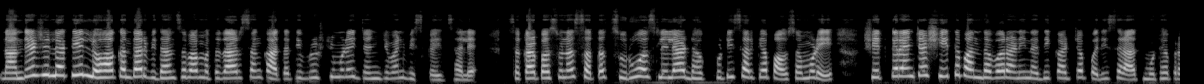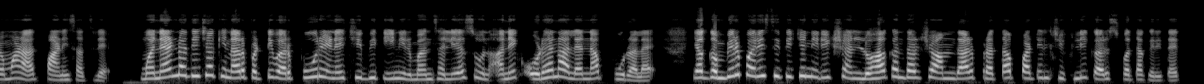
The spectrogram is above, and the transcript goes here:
नांदेड जिल्ह्यातील लोहाकंदार विधानसभा मतदारसंघात अतिवृष्टीमुळे जनजीवन विस्कळीत झाले. सकाळपासूनच सतत सुरू असलेल्या ढगफुटीसारख्या पावसामुळे शेतकऱ्यांच्या शेतबांधावर आणि नदीकाठच्या परिसरात मोठ्या प्रमाणात पाणी साचले. मन्याड नदीच्या किनारपट्टीवर पूर येण्याची भीती निर्माण झाली असून अनेक ओढ्या नाल्यांना पूर आलाय. या गंभीर परिस्थितीचे निरीक्षण लोहाकंधारचे आमदार प्रताप पाटील चिखलीकर स्वतः करीत आहेत.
